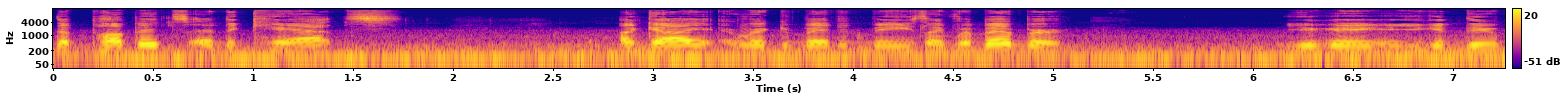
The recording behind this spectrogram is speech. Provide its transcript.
the puppets and the cats a guy recommended me. He's like, remember, you you can do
